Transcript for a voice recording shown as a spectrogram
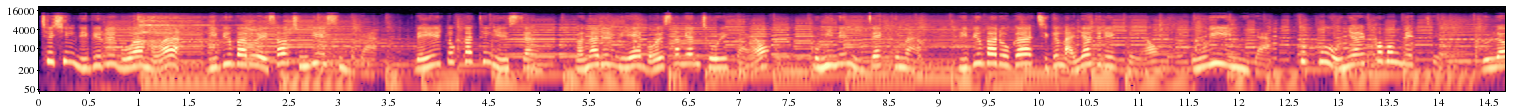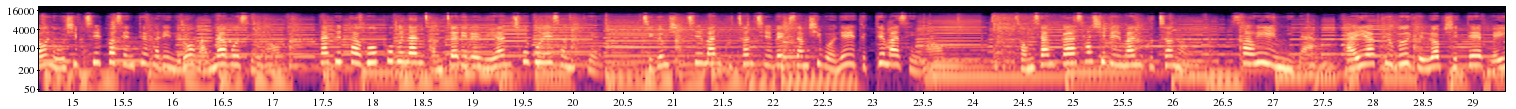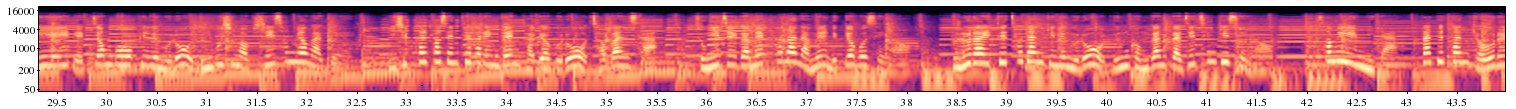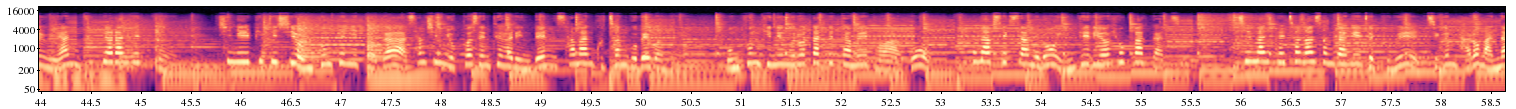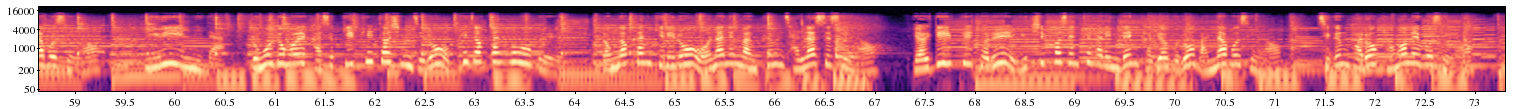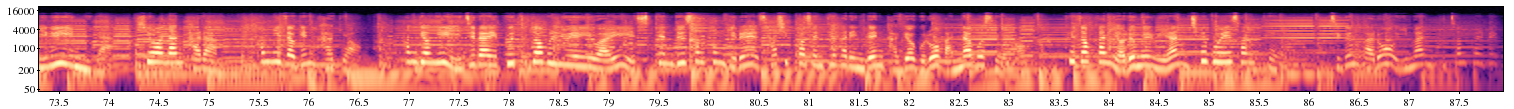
최신 리뷰를 모아 모아 리뷰 바로에서 준비했습니다. 매일 똑같은 일상, 변화를 위해 뭘 사면 좋을까요? 고민은 이제 그만. 리뷰 바로가 지금 알려드릴게요. 5위입니다. 쿠쿠 온열 커버 매트. 놀라운 57% 할인으로 만나보세요. 따뜻하고 포근한 잠자리를 위한 최고의 선택. 지금 17만 9,730원에 득템하세요. 정상가 41만 9천원. 4위입니다. 다이아 큐브 갤럭시 탭 A8 액정 보호 필름으로 눈부심 없이 선명하게 28% 할인된 가격으로 저반사, 종이 질감의 편안함을 느껴보세요. 블루라이트 차단 기능으로 눈 건강까지 챙기세요. 3위입니다. 따뜻한 겨울을 위한 특별한 혜택. 신일 PTC 온풍 페니터가 36% 할인된 49,900원에 온풍 기능으로 따뜻함을 더하고 혼합 색상으로 인테리어 효과까지 78,000원 상당의 제품을 지금 바로 만나보세요. 2위입니다. 동호동올 가습기 필터 심지로 쾌적한 호흡을 넉넉한 길이로 원하는 만큼 잘라 쓰세요. 열기 필터를 60% 할인된 가격으로 만나보세요. 지금 바로 경험해보세요. 1위입니다. 시원한 바람, 합리적인 가격. 환경이 이지라이프 2WAY 스탠드 선풍기를 40% 할인된 가격으로 만나보세요. 쾌적한 여름을 위한 최고의 선택. 지금 바로 29,800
